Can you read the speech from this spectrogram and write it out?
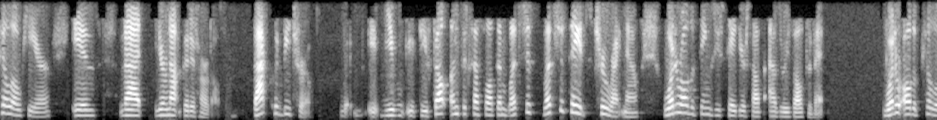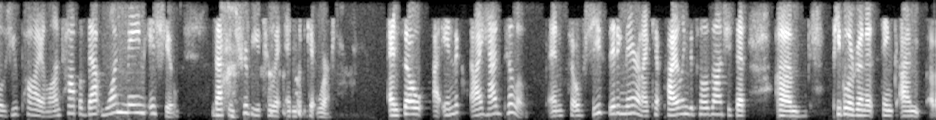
pillow here is that you're not good at hurdles. That could be true. If you if you felt unsuccessful at them, let's just let's just say it's true right now. What are all the things you say to yourself as a result of it? What are all the pillows you pile on top of that one main issue that contribute to it and make it worse? And so I, in the, I had pillows. And so she's sitting there and I kept piling the pillows on. She said, um, people are going to think I'm, uh,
